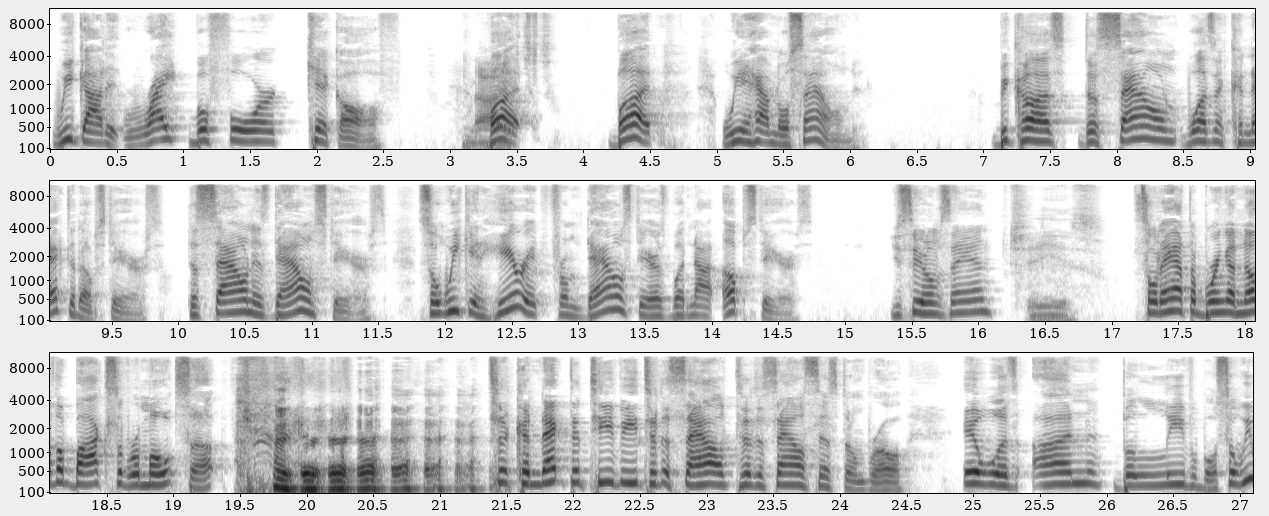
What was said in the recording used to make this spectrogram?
We got it right before kickoff, Nice. But- but we didn't have no sound because the sound wasn't connected upstairs. The sound is downstairs. So we can hear it from downstairs, but not upstairs. You see what I'm saying? Jeez. So they have to bring another box of remotes up to connect the TV to the sound to the sound system, bro. It was unbelievable. So we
